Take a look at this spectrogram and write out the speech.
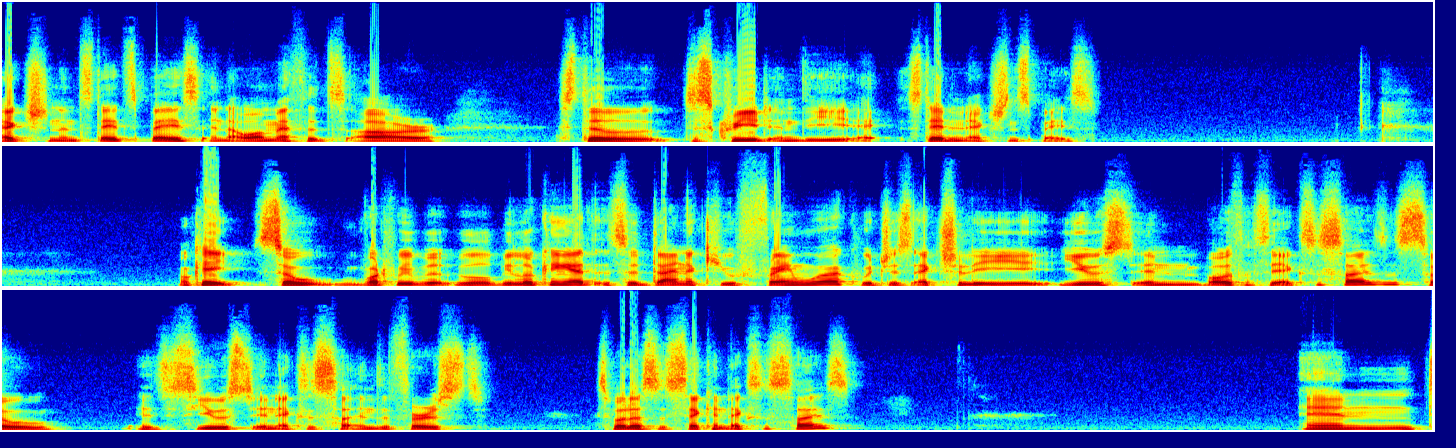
action and state space, and our methods are still discrete in the state and action space. Okay, so what we will be looking at is a DynaQ framework, which is actually used in both of the exercises. So it's used in exercise in the first as well as the second exercise. And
